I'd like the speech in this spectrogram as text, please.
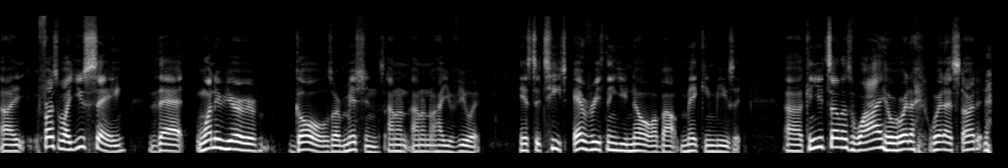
Uh, first of all, you say that one of your goals or missions, I don't I don't know how you view it, is to teach everything you know about making music. Uh, can you tell us why or where that where that started?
